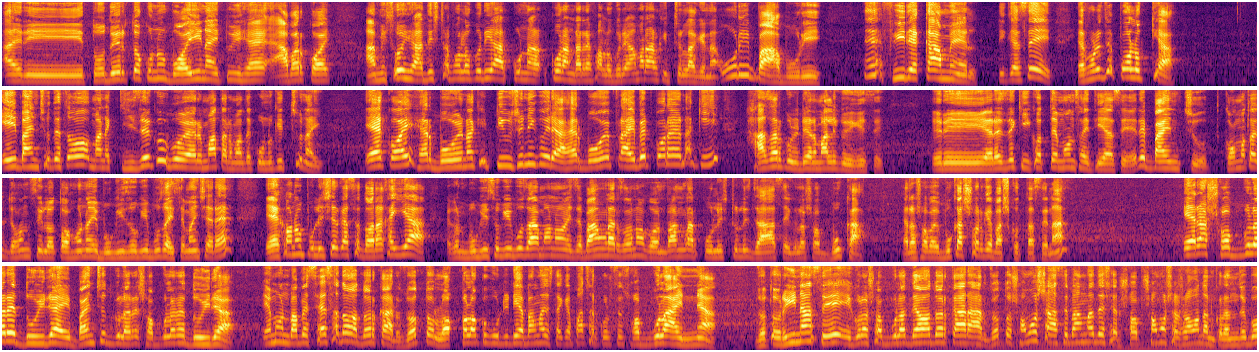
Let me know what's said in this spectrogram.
আরে তোদের তো কোনো বয়ই নাই। তুই হ্যাঁ আবার কয়, আমি সহি হাদিসটা ফলো করি আর কোনা- কোরআনটারে ফলো করি, আমার আর কিছু লাগে না। ওরে বাবুরে হ্যাঁ ফিরে কামেল, ঠিক আছে? এরপরে যে পলকিয়া, এই বাইনছুতে তো মানে কি যে করব এর মাথার মাঝে কোনো কিচ্ছু নাই। এ কয় হ্যার বউয়ে নাকি টিউশনই কইরা হ্যার বউয়ে প্রাইভেট পড়ায় নাকি হাজার কোটি টাকার মালিক হয়ে গেছে। এরে এরে যে কি করতে মন চাইতে আছে? এরে বাইনচুত। ক্ষমতা যখন ছিল তখন ওই বুগি জুগি বুঝাইছে মানুষের এখনও পুলিশের কাছে ধরা খাইয়া এখন বুগি সুগি বুঝা মনে হয় যে বাংলার জনগণ, বাংলার পুলিশ টুলিশ যা আছে এগুলো সব বুকা। এরা সবাই বুকার স্বর্গে বাস করতেছে না? এরা সবগুলারে দইরা, এই বাঞ্চুতগুলারে সবগুলারে দুইরা। এমনভাবে শেষা দেওয়া দরকার। যত লক্ষ লক্ষ কোটি টাকা বাংলাদেশ থেকে পাচার করছে সবগুলা আইন না। যত ঋণ আছে, এগুলো সবগুলো দেওয়া দরকার। আর যত সমস্যা আছে বাংলাদেশের, সব সমস্যা সমাধান করেন যাব।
